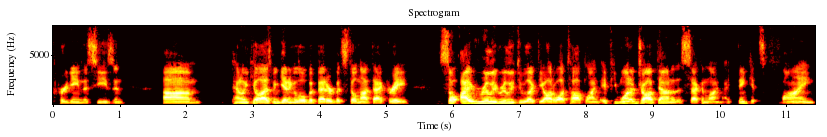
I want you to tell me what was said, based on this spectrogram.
per game this season. Um, penalty kill has been getting a little bit better, but still not that great. So I really, really do like the Ottawa top line. If you want to drop down to the second line, I think it's fine.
